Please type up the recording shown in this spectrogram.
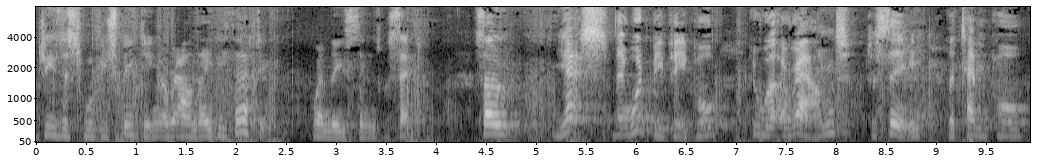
Jesus would be speaking around AD 30 when these things were said. So, yes, there would be people who were around to see the temple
